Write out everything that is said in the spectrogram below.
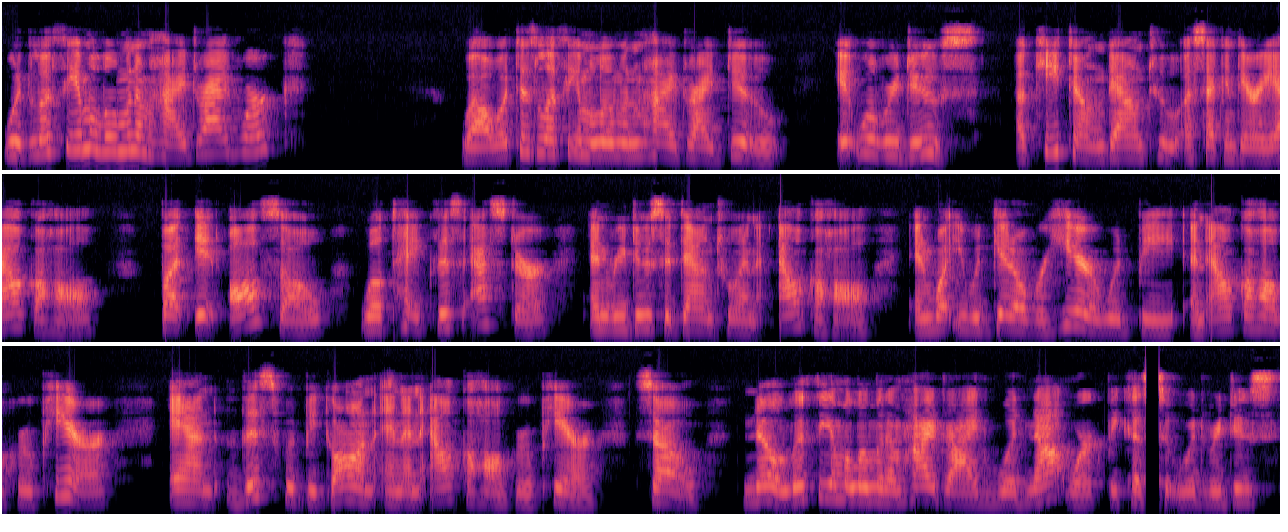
Would lithium aluminum hydride work? Well, what does lithium aluminum hydride do? It will reduce a ketone down to a secondary alcohol, but it also will take this ester and reduce it down to an alcohol. And what you would get over here would be an alcohol group here, and this would be gone and an alcohol group here. So no, lithium aluminum hydride would not work because it would reduce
